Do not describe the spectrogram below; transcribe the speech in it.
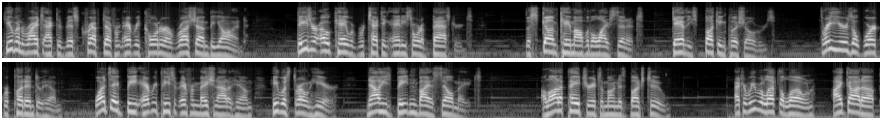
Human rights activists crept up from every corner of Russia and beyond. These are okay with protecting any sort of bastards. The scum came off with a life sentence. Damn these fucking pushovers. Three years of work were put into him. Once they beat every piece of information out of him, he was thrown here. Now he's beaten by his cellmates. A lot of patriots among this bunch too. After we were left alone, I got up,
